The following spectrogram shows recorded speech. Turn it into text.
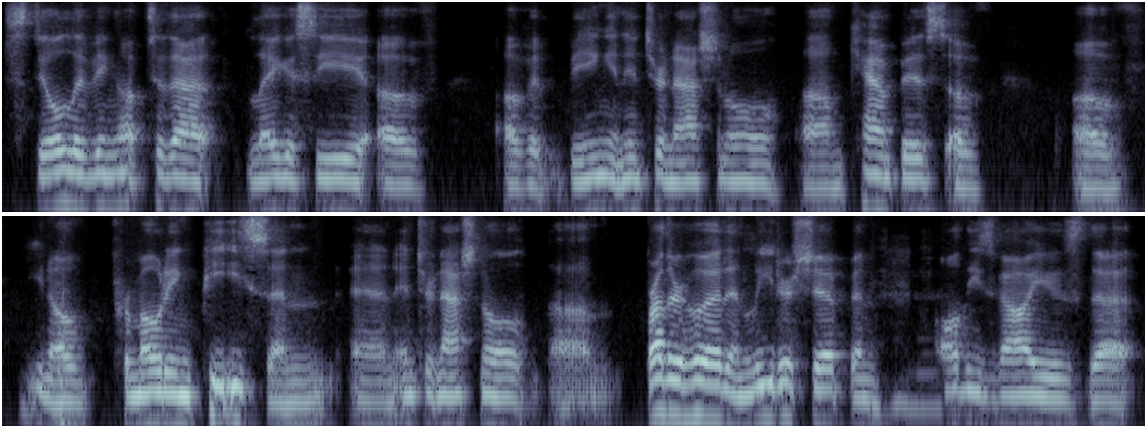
still living up to that legacy of of it being an international um, campus of of you know promoting peace and and international um, brotherhood and leadership and mm-hmm. all these values that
